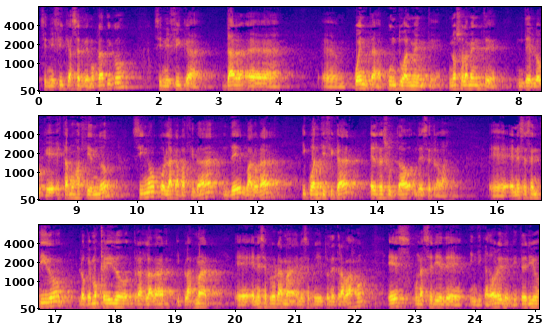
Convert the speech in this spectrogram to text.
significa ser democrático, significa dar eh, cuenta puntualmente, no solamente de lo que estamos haciendo, sino con la capacidad de valorar y cuantificar el resultado de ese trabajo. Eh, en ese sentido, lo que hemos querido trasladar y plasmar en ese programa, en ese proyecto de trabajo, es una serie de indicadores, de criterios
